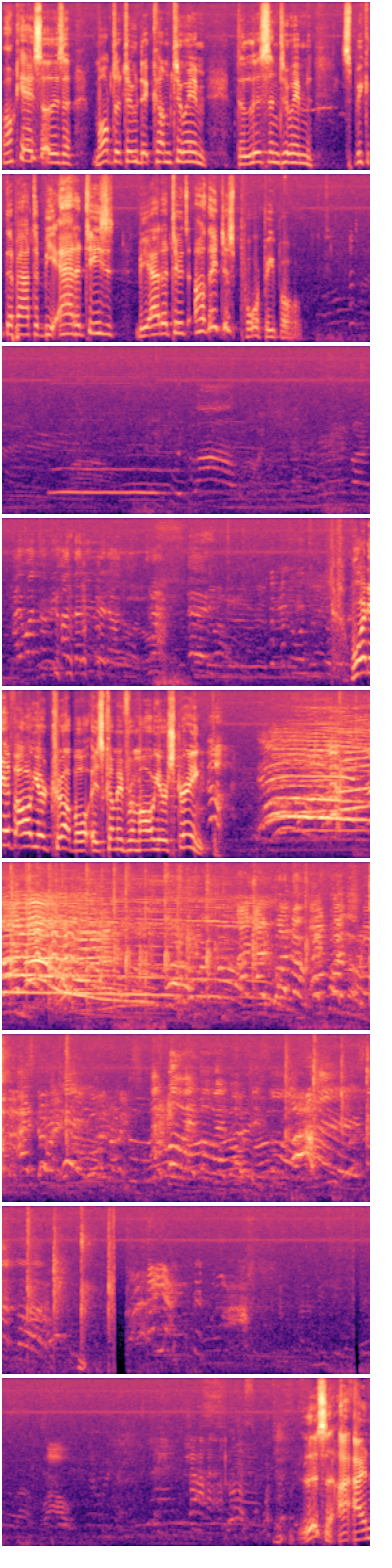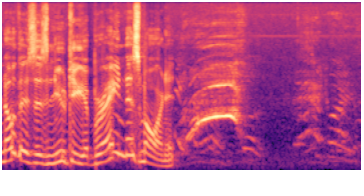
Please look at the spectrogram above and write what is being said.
Okay, so there's a multitude that come to him to listen to him speak about the beatitudes. Beatitudes. Oh, they're just poor people. What if all your trouble is coming from all your strength? Listen, I, I know this is new to your brain this morning.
